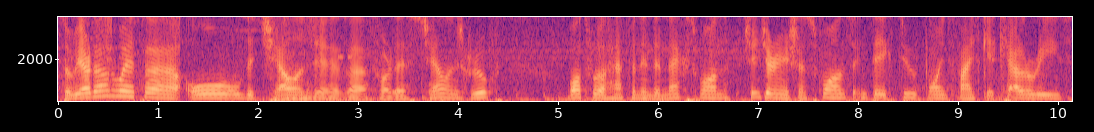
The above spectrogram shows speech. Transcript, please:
So we are done with uh, all the challenges uh, for this challenge group. What will happen in the next one? Change Generation Swans, intake 2.5k calories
